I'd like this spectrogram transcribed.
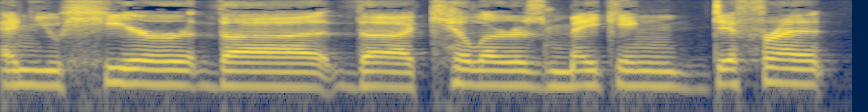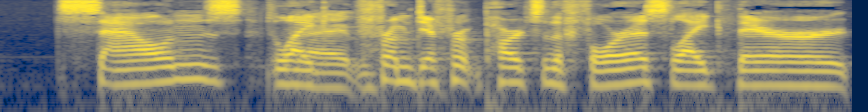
and you hear the the killers making different sounds, like Right. from different parts of the forest, like they're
